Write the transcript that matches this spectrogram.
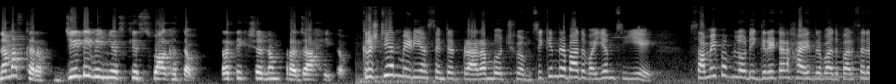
నమస్కారం. జీటీవీ న్యూస్కి స్వాగతం. ప్రతిక్షణం ప్రజాహితం. క్రిస్టియన్ మీడియా సెంటర్ ప్రారంభోత్సవం సికింద్రాబాద్ వైఎంసీఏ సమీపంలోని గ్రేటర్ హైదరాబాద్ పరిసర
